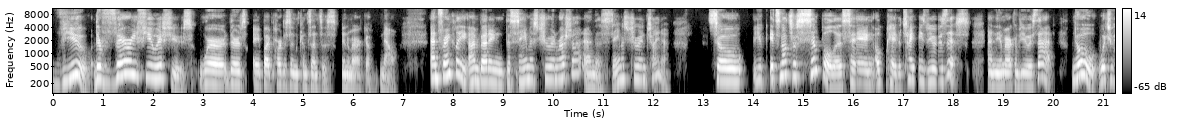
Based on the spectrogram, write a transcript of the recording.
view. There are very few issues where there's a bipartisan consensus in America now. And frankly, I'm betting the same is true in Russia and the same is true in China. So you it's not so simple as saying, okay, the Chinese view is this and the American view is that. No, what you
